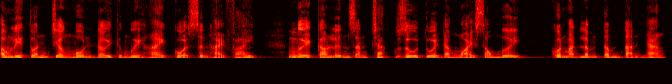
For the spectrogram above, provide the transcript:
Ông Lý Tuấn trưởng môn đời thứ 12 của Sơn Hải Phái Người cao lớn rắn chắc dù tuổi đã ngoài 60 Khuôn mặt lấm tấm tàn nhang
